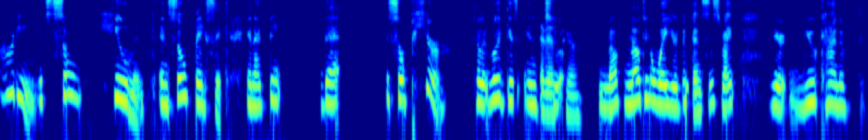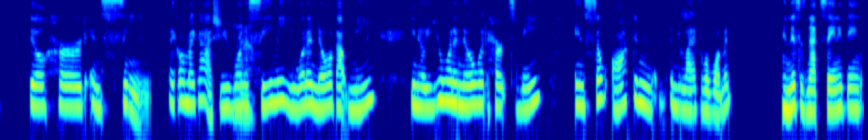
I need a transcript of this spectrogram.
hurting. It's so human and so basic. And i think that it's so pure till it really gets into melt, melting away your defenses right? You're you kind of feel heard and seen like, oh my gosh, you want to yeah. see me? You want to know about me? You know, you want to know what hurts me? And so often in the life of a woman, and this is not to say anything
